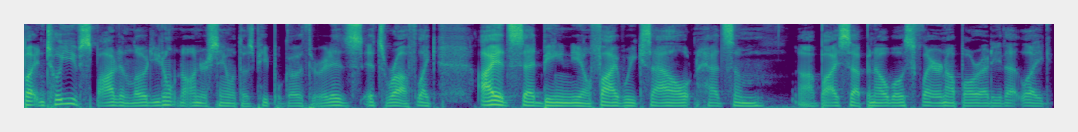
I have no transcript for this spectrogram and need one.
but until you've spotted and loaded, you don't understand what those people go through. It is, it's rough. Like I had said, being, you know, five weeks out, had some uh, bicep and elbows flaring up already that like,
